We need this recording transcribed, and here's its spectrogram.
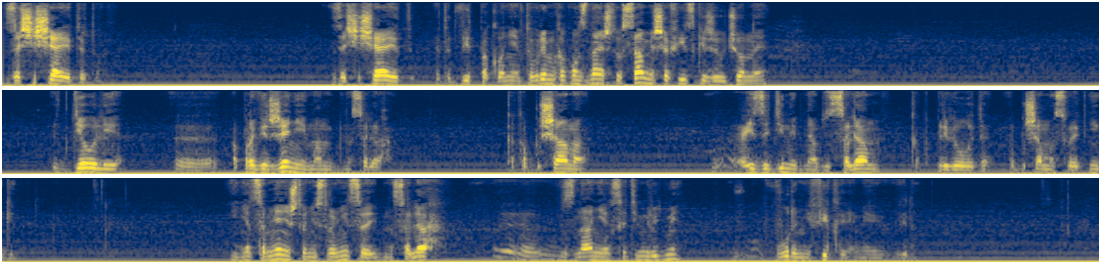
защищает эту, защищает этот вид поклонения, в то время как он знает, что сами шафитские же ученые делали э, опровержение имама Ибн Саляха, как Абу Шама, Айзадин Ибн Абдусалям, как привел это Абушама в своей книге. И нет сомнений, что не сравнится Ибн Салях э, в знаниях с этими людьми, в уровне фика, я имею в виду.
